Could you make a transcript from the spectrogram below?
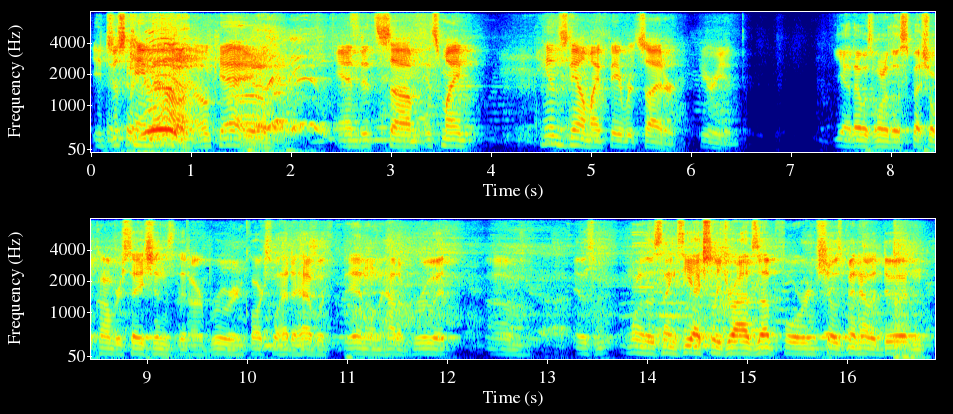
It just came out. Okay, and it's um, it's my hands down my favorite cider. Period. Yeah, that was one of those special conversations that our brewer in Clarksville had to have with Ben on how to brew it. Um, it was one of those things he actually drives up for and shows Ben how to do it, and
